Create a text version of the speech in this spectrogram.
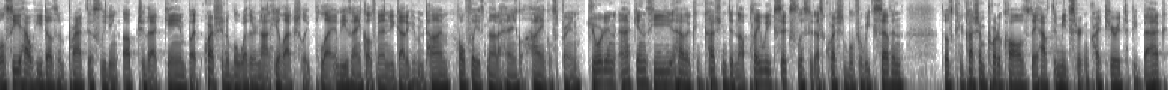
We'll see how he does in practice leading up to that game, but questionable whether or not he'll actually play. These ankles, man, you got to give him time. Hopefully, it's not a high ankle sprain. Jordan Akins, he had a concussion, did not play week six, listed as questionable for week seven. Those concussion protocols, they have to meet certain criteria to be back.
